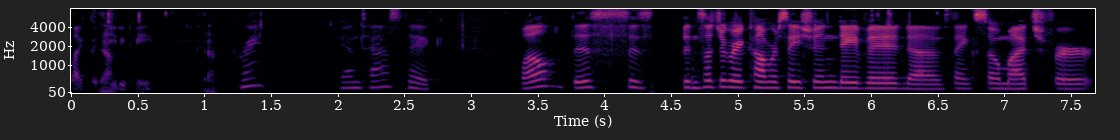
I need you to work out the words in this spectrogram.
like the yeah. PDB. Yeah. All right. Fantastic. Well, this has been such a great conversation, David. Uh, thanks so much for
